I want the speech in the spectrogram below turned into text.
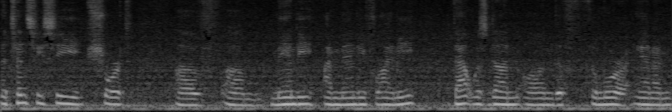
the 10cc short of um, Mandy, I'm Mandy Fly Me. That was done on the Filmora and I'm,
